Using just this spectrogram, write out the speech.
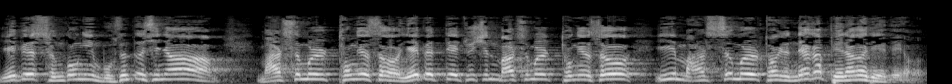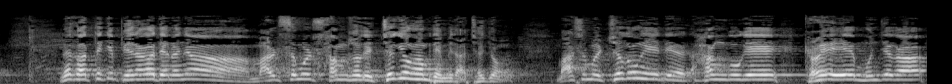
예배 성공이 무슨 뜻이냐? 말씀을 통해서 예배 때 주신 말씀을 통해서 이 말씀을 통해서 내가 변화가 되어야 돼요. 내가 어떻게 변화가 되느냐? 말씀을 삶 속에 적용하면 됩니다. 적용. 말씀을 적용해야 돼. 한국의 교회의 문제가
